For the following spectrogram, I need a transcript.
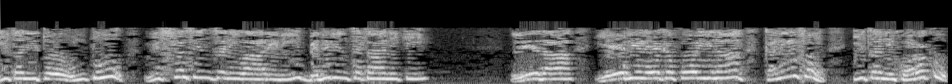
ఇతనితో ఉంటూ విశ్వసించని వారిని బెదిరించటానికి. లేదా ఏది లేకపోయినా కనీసం ఇతని కొరకు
